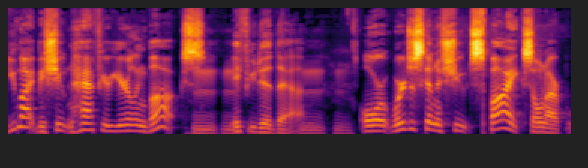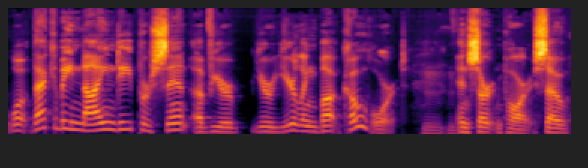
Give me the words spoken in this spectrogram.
you might be shooting half your yearling bucks Mhm. if you did that. Mhm. Or we're just going to shoot spikes on our well, that could be ninety percent of your your yearling buck cohort Mhm. in certain parts. So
